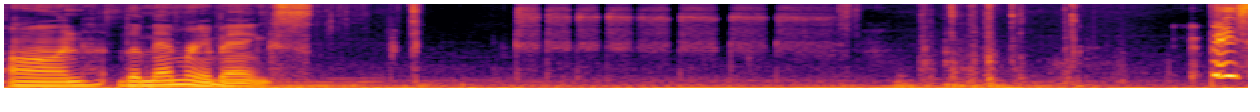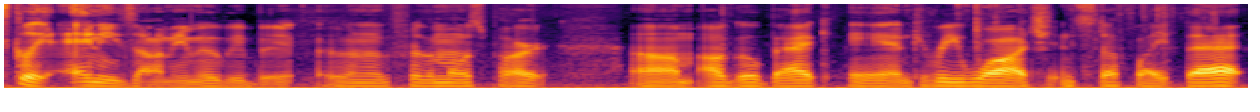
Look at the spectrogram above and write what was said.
on the memory banks. Basically, any zombie movie, but uh, for the most part, um, I'll go back and rewatch and stuff like that.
